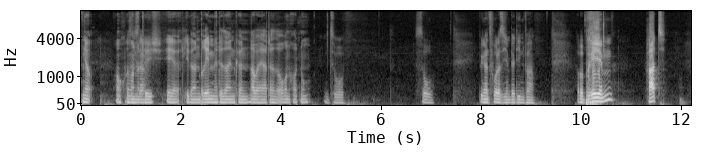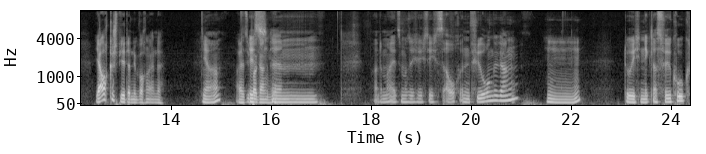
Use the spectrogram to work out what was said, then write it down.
ja, auch wenn man natürlich eher lieber in Bremen hätte sein können, aber Hertha ist auch in Ordnung. So. So. Ich bin ganz froh, dass ich in Berlin war. Aber Bremen hat ja auch gespielt an dem Wochenende. Ja, Als Übergang ist, hier. ähm, warte mal, jetzt muss ich richtig, ist auch in Führung gegangen Mhm. durch Niklas Füllkrug,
